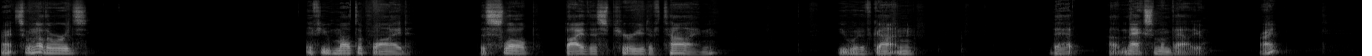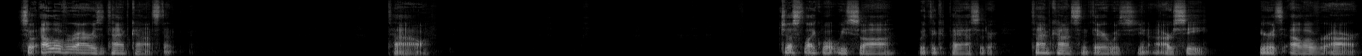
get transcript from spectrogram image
All right, so in other words, if you multiplied the slope by this period of time, you would have gotten that uh, maximum value, right? So L over R is a time constant, tau. Just like what we saw with the capacitor. time constant there was you know RC. Here it's L over R.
